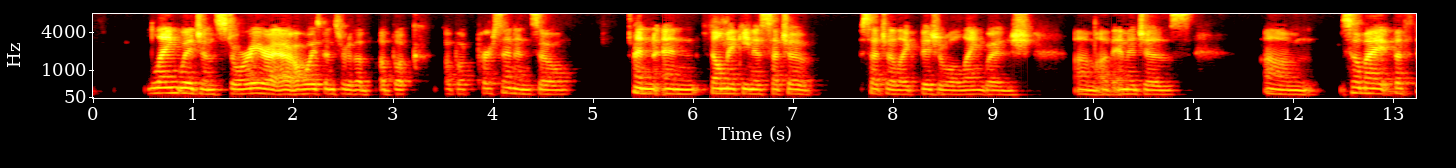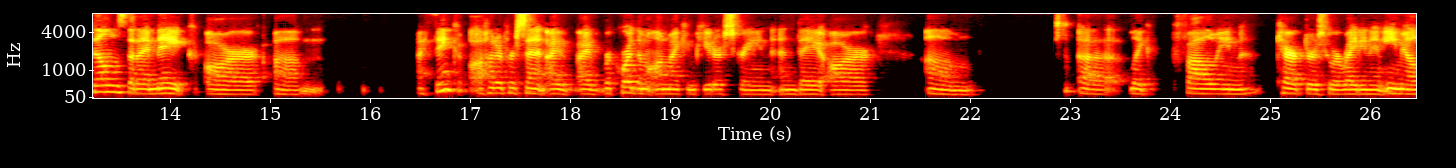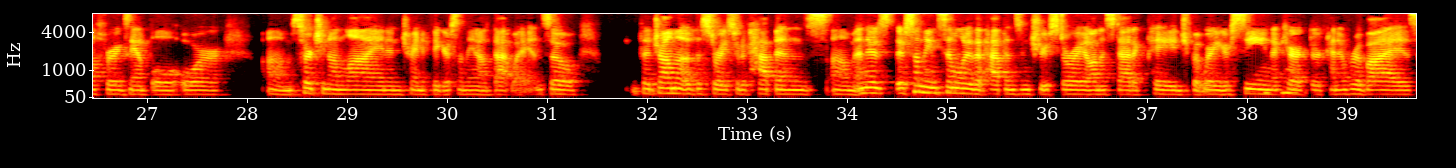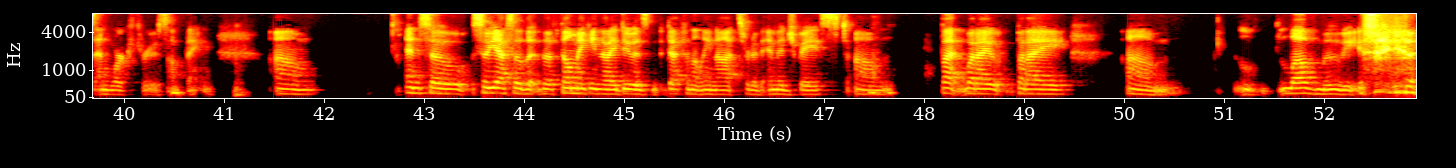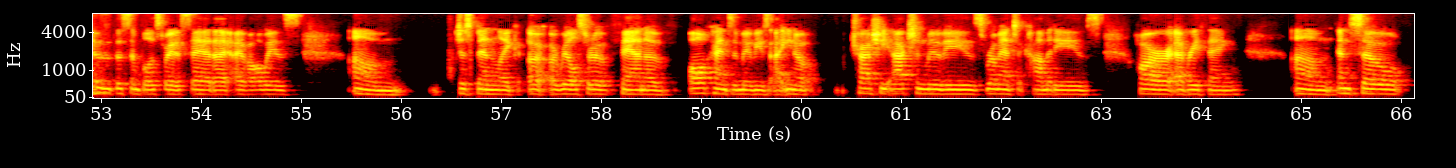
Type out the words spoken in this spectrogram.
language and story. Or I've always been sort of a, a book a book person, and so and and filmmaking is such a such a like visual language um, of images. Um, so my the films that I make are um, I think 100%. I, I record them on my computer screen, and they are um, uh, like following characters who are writing an email, for example, or um, searching online and trying to figure something out that way. And so the drama of the story sort of happens um, and there's there's something similar that happens in true story on a static page but where you're seeing a mm-hmm. character kind of revise and work through something um, and so so yeah so the, the filmmaking that i do is definitely not sort of image based um, but what i but i um, love movies is the simplest way to say it I, have always um, just been like a, a, real sort of fan of all kinds of movies you know trashy action movies, romantic comedies, horror, everything. Um, and so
